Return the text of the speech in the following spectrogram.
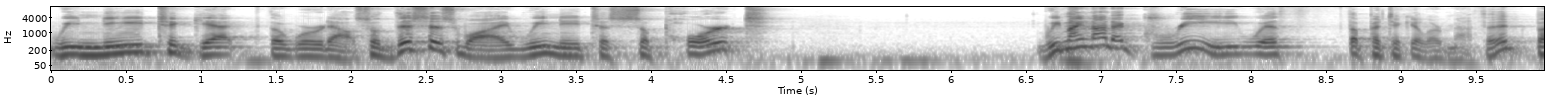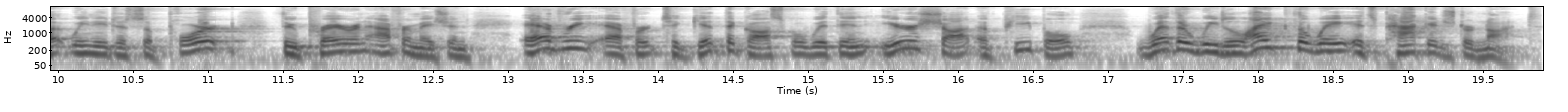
We need to get the word out. So, this is why we need to support. We might not agree with the particular method, but we need to support through prayer and affirmation every effort to get the gospel within earshot of people, whether we like the way it's packaged or not.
